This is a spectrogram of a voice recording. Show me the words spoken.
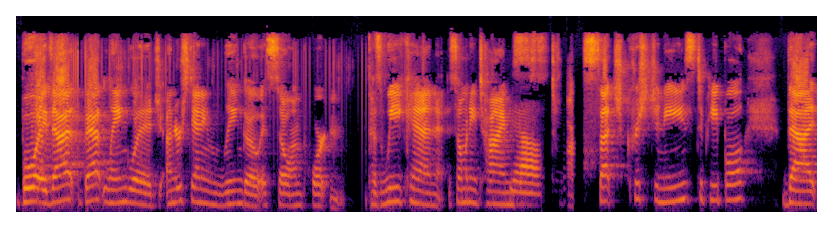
Boy, that that language, understanding lingo is so important because we can so many times yeah. talk such Christianese to people that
